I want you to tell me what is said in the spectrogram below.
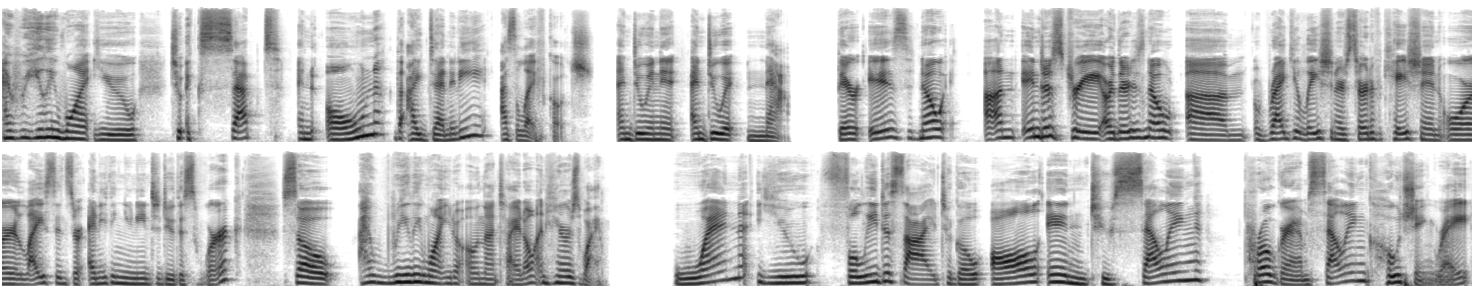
I really want you to accept and own the identity as a life coach and doing it and do it now. There is no un- industry or there is no um, regulation or certification or license or anything you need to do this work. So I really want you to own that title. And here's why. When you fully decide to go all into selling programs, selling coaching, right?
